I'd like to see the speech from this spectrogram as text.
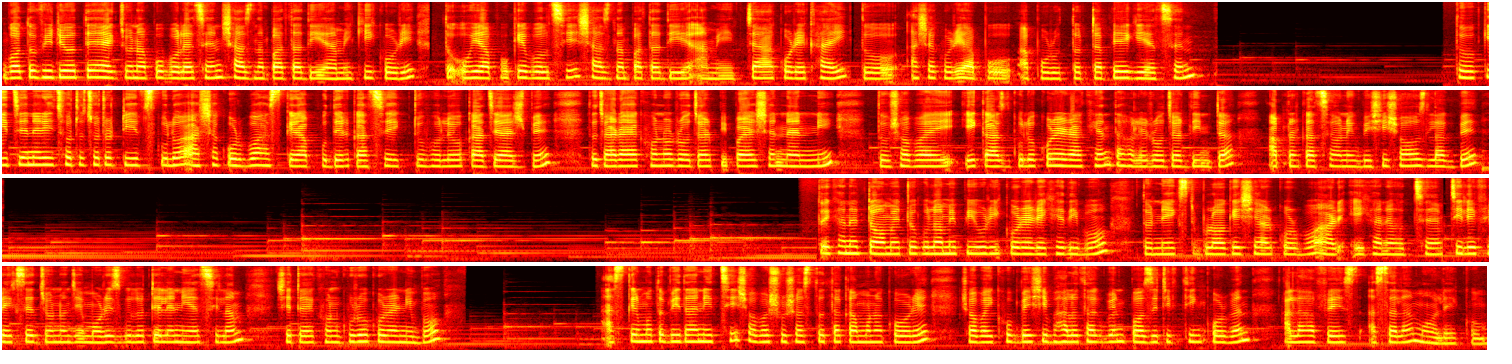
গত ভিডিওতে একজন আপু বলেছেন, সাজনা পাতা দিয়ে আমি কি করি? তো ওই আপুকে বলছি, সাজনা পাতা দিয়ে আমি চা করে খাই। তো আশা করি আপু, আপুর উত্তরটা পেয়ে গিয়েছেন। তো কিচেনের এই ছোট ছোট টিপসগুলো আশা করব আজকের আপুদের কাছে একটু হলেও কাজে আসবে। তো যারা এখনও রোজার প্রিপারেশান নেননি তো সবাই এই কাজগুলো করে রাখেন, তাহলে রোজার দিনটা আপনার কাছে অনেক বেশি সহজ লাগবে। তো এখানে টমেটোগুলো আমি পিউরি করে রেখে দিব। তো নেক্সট ব্লগে শেয়ার করব। আর এখানে হচ্ছে চিলি ফ্লেক্সের জন্য যে মরিচগুলো টেলে নিয়েছিলাম, সেটা এখন গুঁড়ো করে নিব। আজকের মতো বিদায় নিচ্ছি। সবার সুস্বাস্থ্যতা কামনা করে সবাই খুব বেশি ভালো থাকবেন পজিটিভ থিঙ্ক করবেন। আল্লাহ হাফেজ। আসসালামু আলাইকুম।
